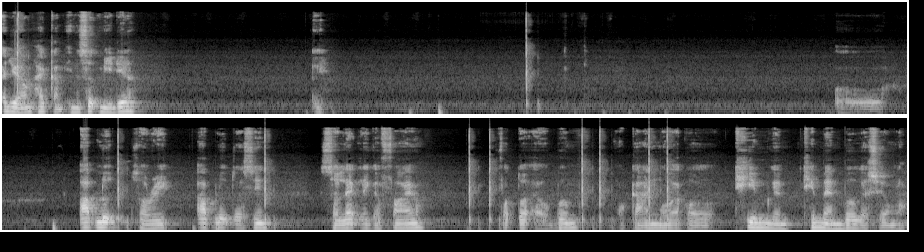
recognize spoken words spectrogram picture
一樣係撳 Insert Media。，Upload，sorry，Upload 咗先，select 你嘅 file，photo album，我揀我一個。Team 嘅 team member 嘅相咯，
